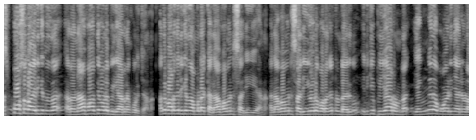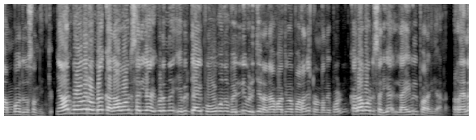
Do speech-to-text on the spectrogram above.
എക്സ്പോസഡ് ആയിരിക്കുന്നത് റനാ ഫാത്തിമയുടെ പി ആറിനെ കുറിച്ചാണ്. അത് പറഞ്ഞിരിക്കുന്നത് നമ്മുടെ കലാഭവൻ സരികയാണ് കലാഭവൻ സരികയോട് പറഞ്ഞിട്ടുണ്ടായിരുന്നു എനിക്ക് പി ആർ ഉണ്ട് എങ്ങനെ പോയാലും ഞാൻ ഇവിടെ അമ്പത് ദിവസം നിൽക്കും. ഞാൻ പോകുന്നതിന് മുമ്പ് കലാഭവൻ സരിക ഇവിടുന്ന് എവിക്റ്റായി പോകുമെന്ന് വെല്ലുവിളിച്ച് റനാ ഫാത്തിമ പറഞ്ഞിട്ടുണ്ടെന്ന് ഇപ്പോൾ കലാഭവൻ സരിക ലൈവിൽ പറയുകയാണ്. റന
